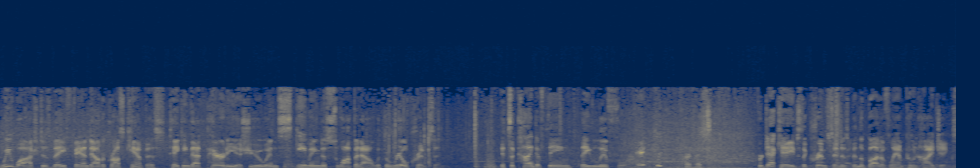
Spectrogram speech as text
We watched as they fanned out across campus, taking that parody issue and scheming to swap it out with the real Crimson. It's the kind of thing they live for. Perfect. For decades, the Crimson has been the butt of Lampoon hijinks.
